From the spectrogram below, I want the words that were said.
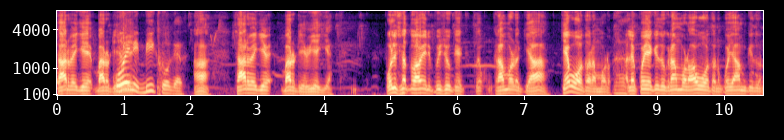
ચાર વાગે બારોટી બીક વગર. હા ચાર વાગે બારોટીએ આવી ગયા. પોલીસ ખાતું આવીને પૂછ્યું કે રામવાડો કે હા કેવો હતો રામવાડો એટલે કોઈએ કીધું ગ્રામવાડો આવો હતો ને કોઈ આમ કીધું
